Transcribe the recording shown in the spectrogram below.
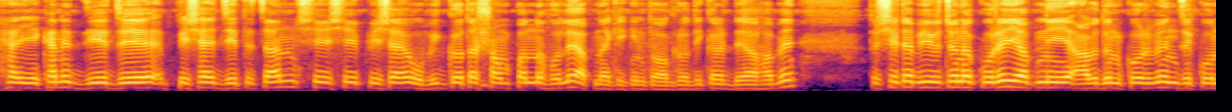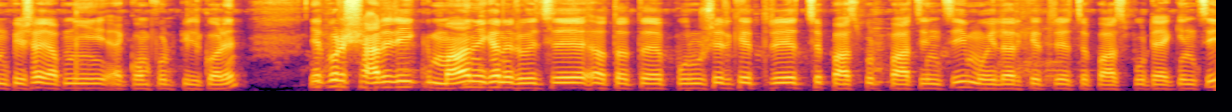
হ্যাঁ, এখানে যে যে পেশায় যেতে চান সে সে পেশায় অভিজ্ঞতা সম্পন্ন হলে আপনাকে কিন্তু অগ্রাধিকার দেওয়া হবে। তো সেটা বিবেচনা করেই আপনি আবেদন করবেন যে কোন পেশায় আপনি কমফোর্ট ফিল করেন। এরপরে শারীরিক মান এখানে রয়েছে, অর্থাৎ পুরুষের ক্ষেত্রে হচ্ছে পাঁচ ফুট পাঁচ ইঞ্চি, মহিলার ক্ষেত্রে হচ্ছে পাঁচ ফুট এক ইঞ্চি।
